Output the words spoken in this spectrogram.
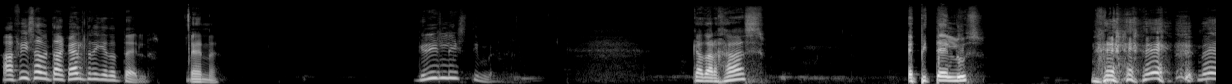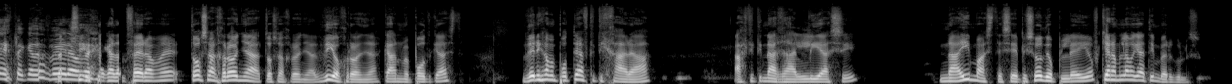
Αφήσαμε τα καλύτερα για το τέλος. Ε, ναι. Grizzlies Timberwolves. Καταρχάς, επιτέλους, ναι, τα Εντάξει, καταφέραμε. τα καταφέραμε. Τόσα χρόνια, τόσα χρόνια, δύο χρόνια κάνουμε podcast. Δεν είχαμε ποτέ αυτή τη χαρά, αυτή την αγαλίαση να είμαστε σε επεισόδιο playoff και να μιλάμε για Timberwolves.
